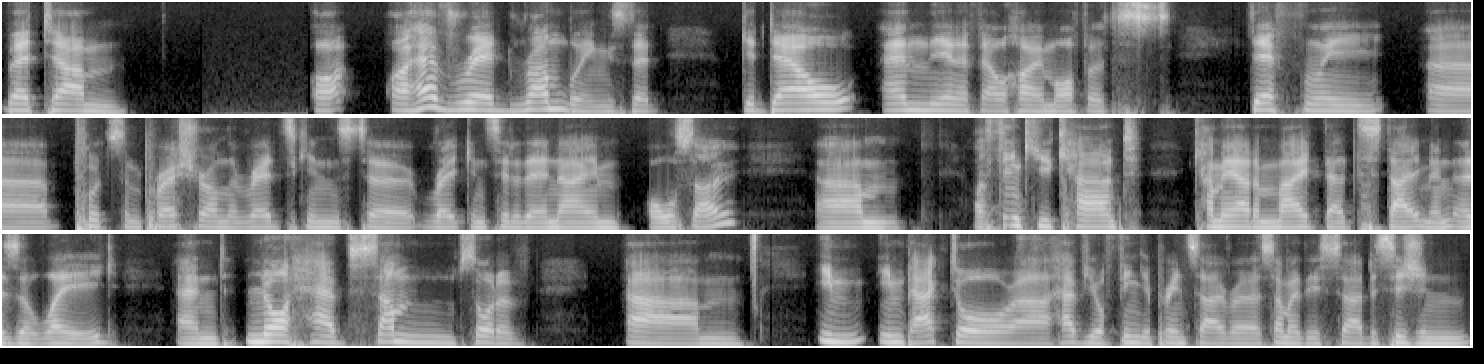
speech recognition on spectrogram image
But um, I I have read rumblings that Goodell and the NFL Home Office definitely uh, put some pressure on the Redskins to reconsider their name. Also, um, I think you can't come out and make that statement as a league and not have some sort of um, Im- impact or uh, have your fingerprints over some of this uh, decision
